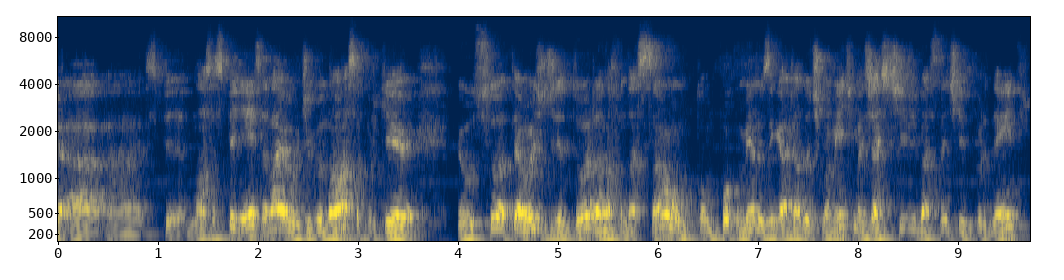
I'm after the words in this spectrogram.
a, a, nossa experiência lá, eu digo nossa porque eu sou até hoje diretor lá na fundação, estou um pouco menos engajado ultimamente, mas já estive bastante por dentro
